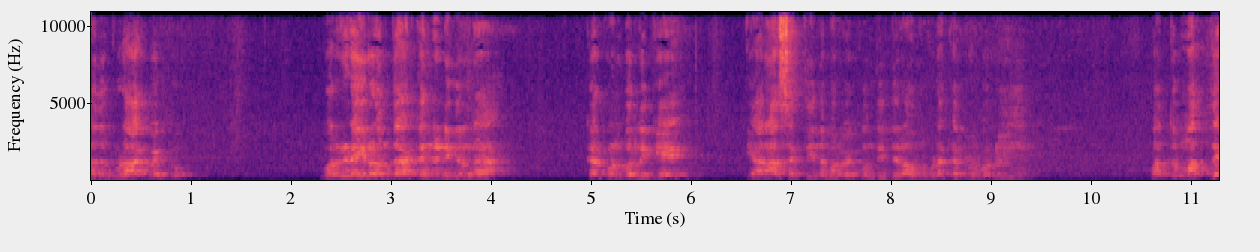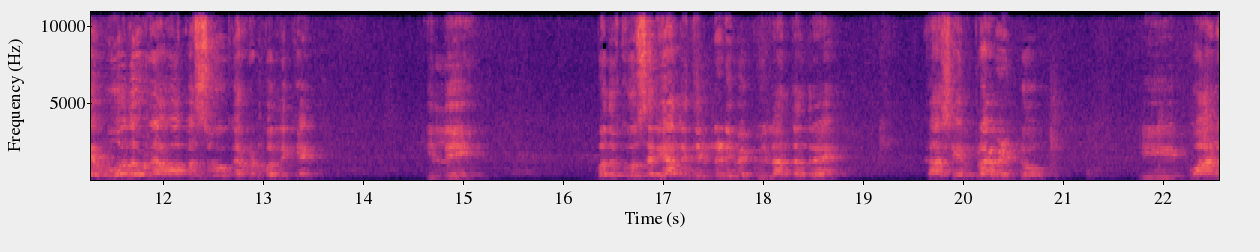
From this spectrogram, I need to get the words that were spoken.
ಅದು ಕೂಡ ಆಗಬೇಕು. ಹೊರಗಡೆ ಇರುವಂತ ಕನ್ನಡಿಗರನ್ನ ಕರ್ಕೊಂಡು ಬರಲಿಕ್ಕೆ ಯಾರು ಆಸಕ್ತಿಯಿಂದ ಬರಬೇಕು ಅಂತಿದ್ದಾರೆ ಅವ್ರು ಕೂಡ ಕರ್ಕೊಂಡು ಬರಬೇಕು. ಮತ್ತು ಮತ್ತೆ ಓದವ್ರನ್ನ ವಾಪಸ್ಸು ಕರ್ಕೊಂಡು ಬರಲಿಕ್ಕೆ ಇಲ್ಲಿ ಬದುಕು ಸರಿಯಾದ ರೀತಿಯಲ್ಲಿ ನಡಿಬೇಕು. ಇಲ್ಲ ಅಂತಂದ್ರೆ ಕಾಸು ಎಂಪ್ಲಾಯ್ಮೆಂಟು ಈ ವಾಹನ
